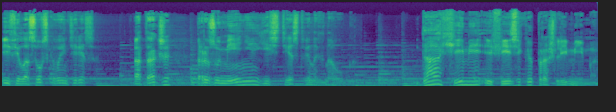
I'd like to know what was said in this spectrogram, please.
и философского интереса, а также разумение естественных наук. Да, химия и физика прошли мимо –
